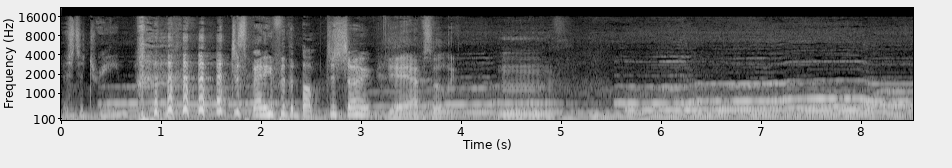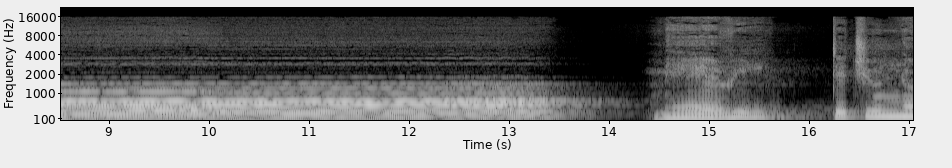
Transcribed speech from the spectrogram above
just a dream? just waiting for the bump to show. yeah, absolutely. Mm. Mary, did you know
